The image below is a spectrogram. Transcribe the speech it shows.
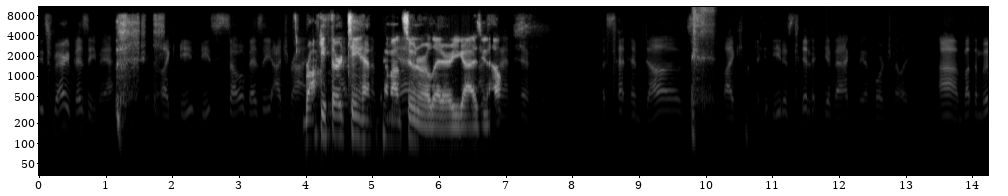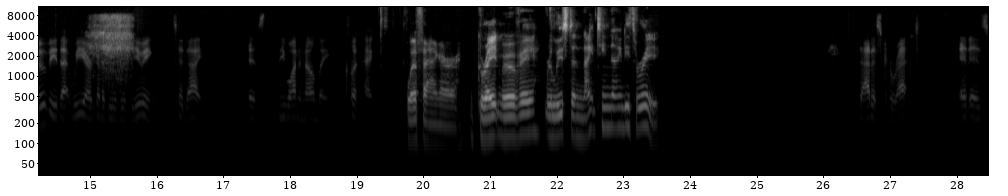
he's very busy, man. Like he, he's so busy. I tried. Rocky 13 sent has to him- come out sooner or later, you guys, you I know. Sent him, I sent him doves. like he just didn't get back to me, unfortunately. Um, but the movie that we are going to be reviewing tonight is the one and only Cliffhanger. Cliffhanger. Great movie, released in 1993. That is correct. It is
